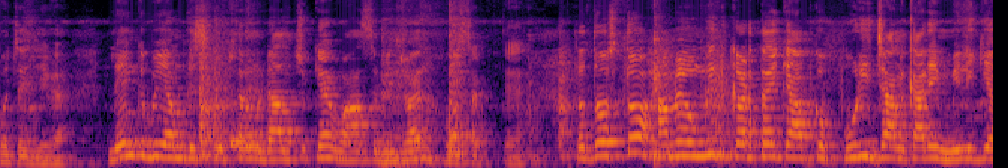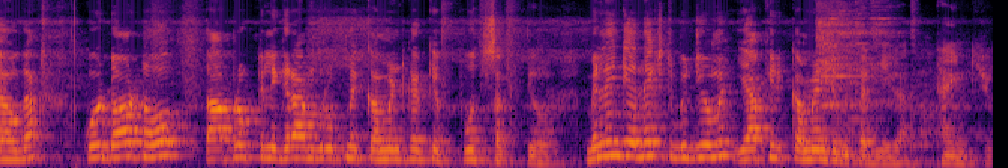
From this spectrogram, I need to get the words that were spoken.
हो जाइएगा। लिंक भी हम डिस्क्रिप्शन में डाल चुके हैं, वहाँ से भी ज्वाइन हो सकते हैं। तो दोस्तों, हमें उम्मीद करते हैं कि आपको पूरी जानकारी मिल गया होगा। कोई डाउट हो तो आप लोग टेलीग्राम ग्रुप में कमेंट करके पूछ सकते हो। मिलेंगे नेक्स्ट वीडियो में, या फिर कमेंट भी करिएगा। थैंक यू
